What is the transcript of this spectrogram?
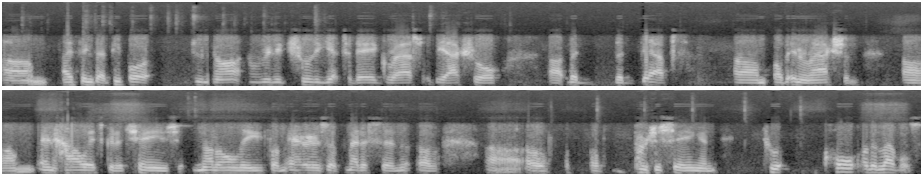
Um, I think that people do not really truly yet today grasp the actual uh, the the depth um, of interaction um, and how it's going to change not only from areas of medicine of uh, of, of purchasing and to whole other levels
